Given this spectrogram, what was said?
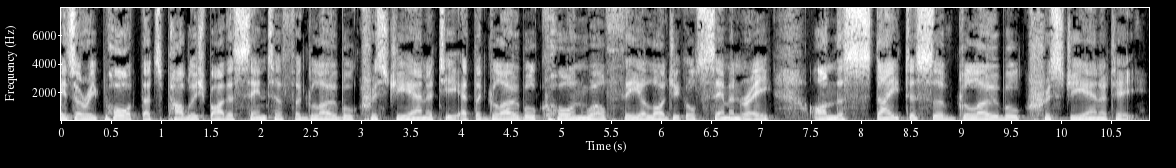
It's a report that's published by the Centre for Global Christianity at the Gordon-Conwell Theological Seminary on the status of global Christianity.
